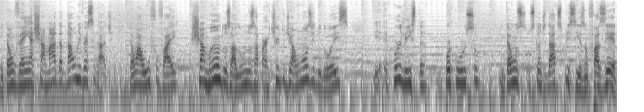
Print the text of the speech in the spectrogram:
então vem a chamada da universidade. Então, a UFO vai chamando os alunos a partir do dia 11 do 2, por lista, por curso. Então, os, os candidatos precisam fazer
